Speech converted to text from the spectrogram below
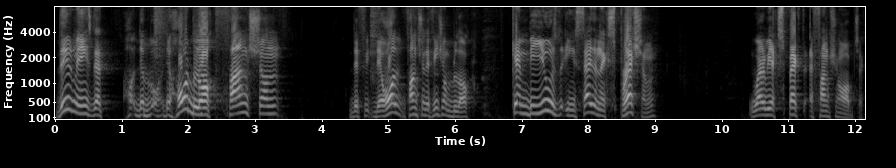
This means that the, the whole block function, the, the whole function definition block can be used inside an expression where we expect a function object.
